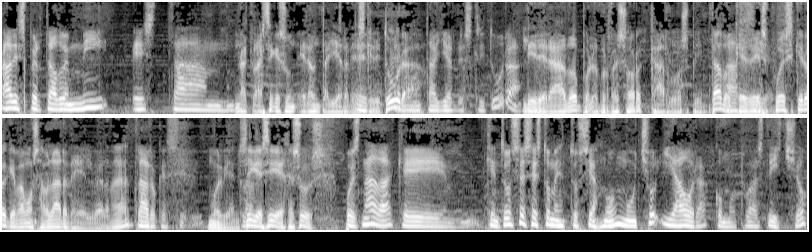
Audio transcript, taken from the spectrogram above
ha despertado en mí esta... Una clase que es un, era un taller de escritura. un taller de escritura. Liderado por el profesor Carlos Pintado, Así que después es. creo que vamos a hablar de él, ¿verdad? Claro que sí. Muy bien. Claro. Sigue, sigue, Jesús. Pues nada, que, que entonces esto me entusiasmó mucho y ahora, como tú has dicho,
